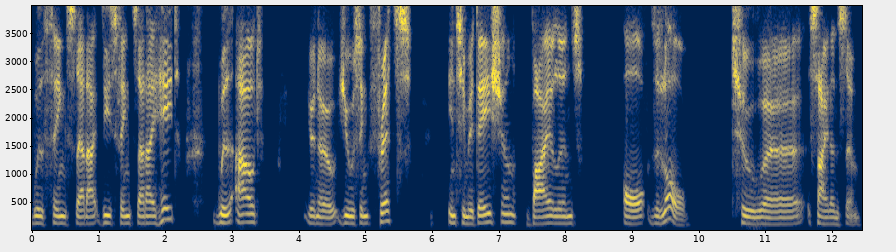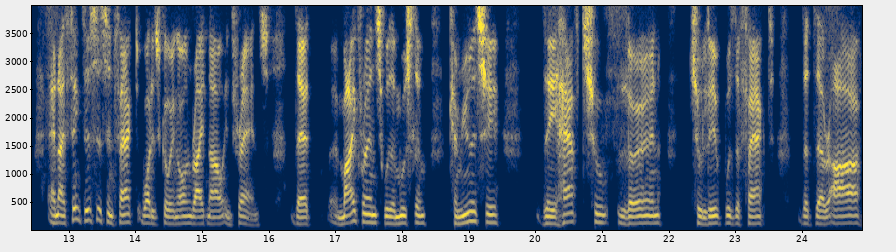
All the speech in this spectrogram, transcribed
with things that I these things that I hate without, you know, using threats, intimidation, violence, or the law to uh, silence them. And I think this is, in fact, what is going on right now in France that uh, migrants with a Muslim community they have to learn to live with the fact that there are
